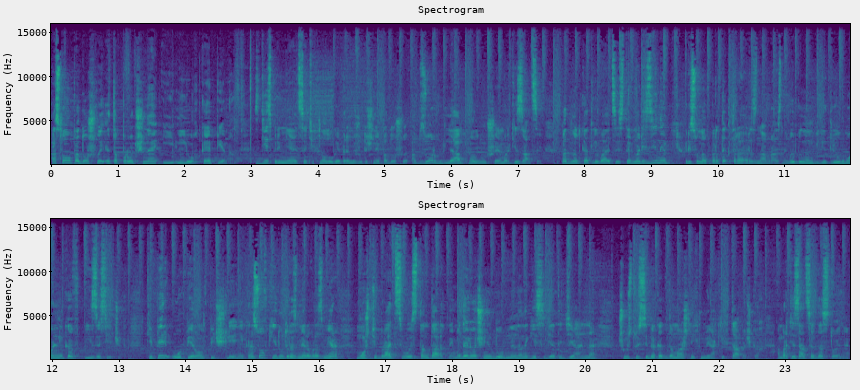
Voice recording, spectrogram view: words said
Основа подошвы это прочная и легкая пена. Здесь применяется технология промежуточной подошвы обзор для лучшей амортизации. Подметка отливается из терморезины, рисунок протектора разнообразный, выполнен в виде треугольников и засечек. Теперь о первом впечатлении. Кроссовки идут размер в размер, можете брать свой стандартный. Модель очень удобная, на ноге сидят идеально, чувствую себя как в домашних мягких тапочках. Амортизация достойная.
